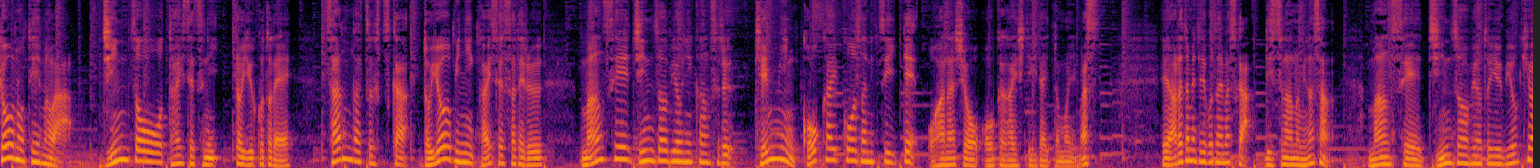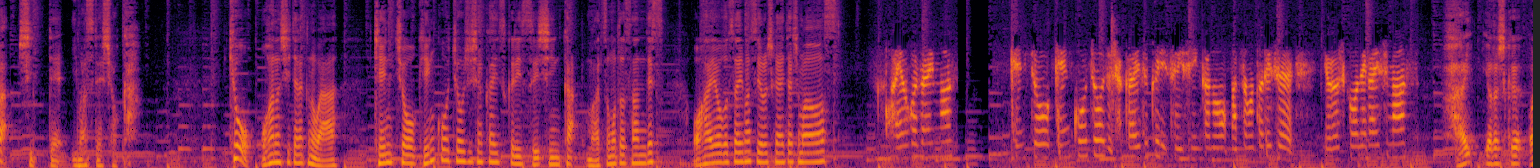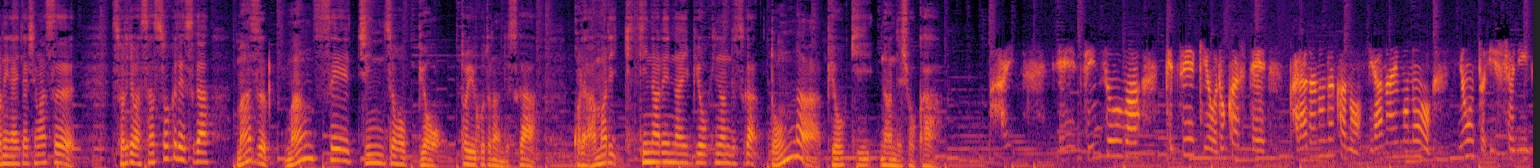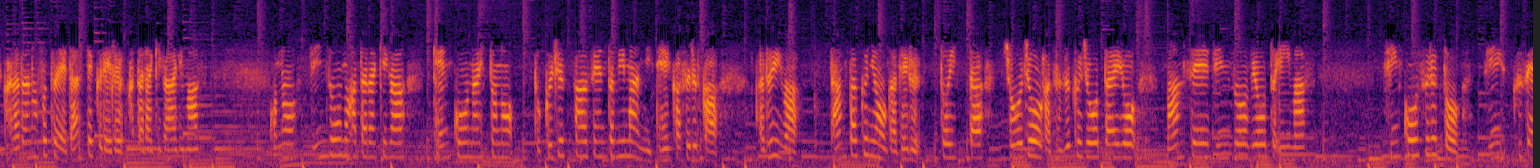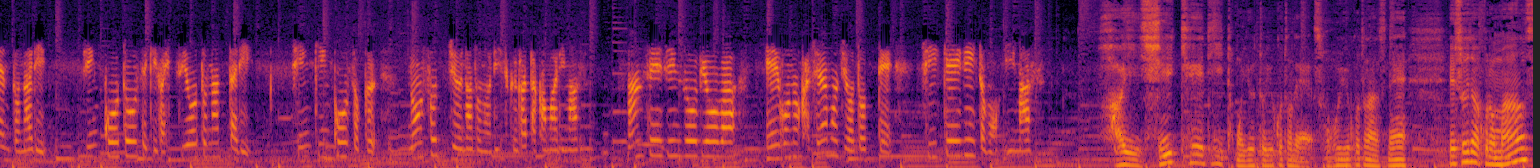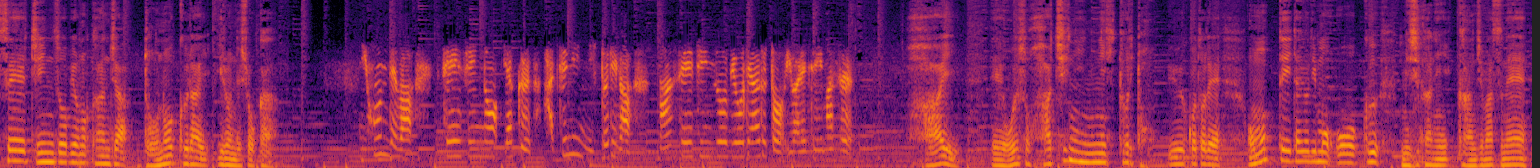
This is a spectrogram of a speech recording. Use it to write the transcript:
今日のテーマは腎臓を大切にということで3月2日土曜日に開催される慢性腎臓病に関する県民公開講座についてお話をお伺いしていきたいと思います。え改めてでございますが、リスナーの皆さん、慢性腎臓病という病気は知っていますでしょうか？今日お話しいただくのは、県庁健康長寿社会づくり推進課松本さんです。おはようございます。よろしくお願いいたします。おはようございます。県庁健康長寿社会づくり推進課の松本です。よろしくお願いします。はいよろしくお願いいたします。それでは早速ですがまず慢性腎臓病ということなんですがこれあまり聞き慣れない病気なんですがどんな病気なんでしょうか？はい、えー、腎臓は血液をろ過して体の中のいらないものを尿と一緒に体の外へ出してくれる働きがありますこの腎臓の働きが健康な人の60%未満に低下するかあるいはタンパク尿が出るといった症状が続く状態を慢性腎臓病と言います。進行すると腎不全となり人工透析が必要となったり心筋梗塞脳卒中などのリスクが高まります。慢性腎臓病は英語の頭文字を取って CKD とも言います。はい CKD とも言うということでそういうことなんですね。えそれではこの慢性腎臓病の患者どのくらいいるんでしょうか？日本では成人の約8人に1人が慢性腎臓病であると言われています。はい、えー、およそ8人に1人ということで思っていたよりも多く身近に感じますね。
